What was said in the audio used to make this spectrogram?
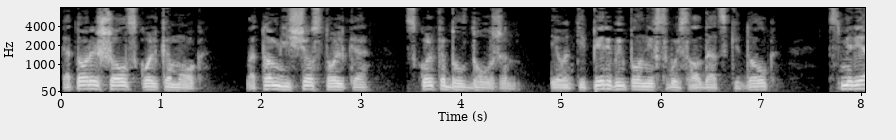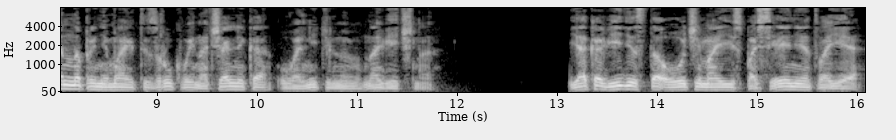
который шел сколько мог, потом еще столько, сколько был должен. И вот теперь, выполнив свой солдатский долг, смиренно принимает из рук военачальника увольнительную навечно. Яко видеста очи мои спасение твое.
